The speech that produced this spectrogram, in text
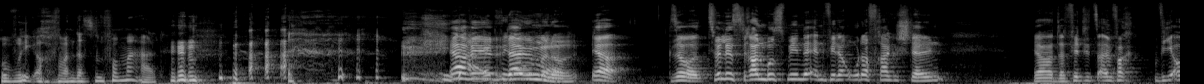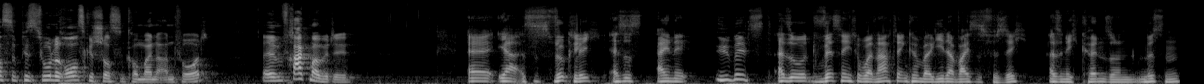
Rubrik, ach man, das ist ein Format. Ja, Ja, wir, da üben wir noch. Ja. So, Zwill ist dran, muss mir eine Entweder-Oder-Frage stellen. Ja, das wird jetzt einfach wie aus der Pistole rausgeschossen kommen, meine Antwort. Ähm, frag mal bitte. Äh, ja, es ist wirklich, es ist eine übelst, also du wirst ja nicht drüber nachdenken können, weil jeder weiß es für sich. Also nicht können, sondern müssen.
